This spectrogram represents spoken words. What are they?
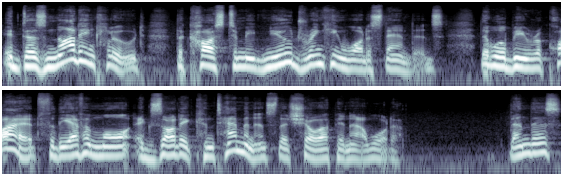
It does not include the cost to meet new drinking water standards that will be required for the ever more exotic contaminants that show up in our water. Then there's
